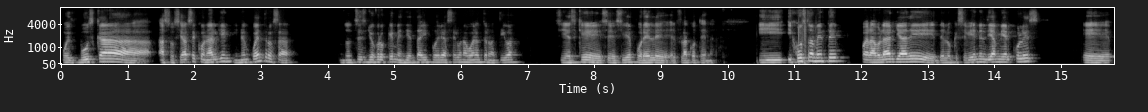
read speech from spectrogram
pues busca asociarse con alguien y no encuentra, o sea, entonces yo creo que Mendieta ahí podría ser una buena alternativa si es que se decide por él eh, el, flaco Tena. Y, justamente para hablar ya de, lo que se viene el día miércoles, eh,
